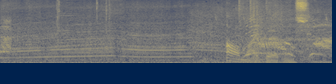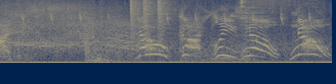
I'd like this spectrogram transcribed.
up. Oh my goodness. God! No! God, please, no! No!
